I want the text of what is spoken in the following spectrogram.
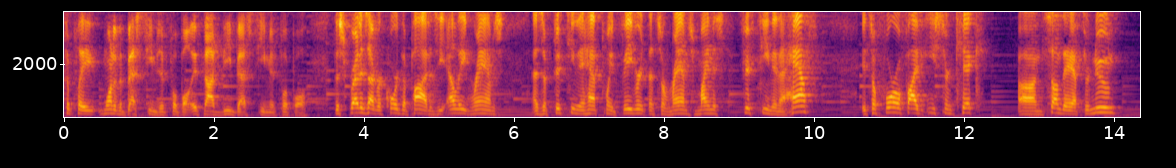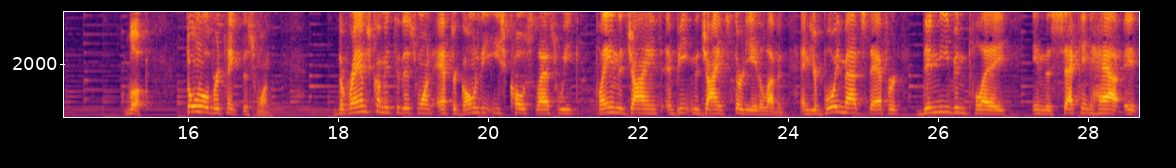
to play one of the best teams in football, if not the best team in football. The spread as I record the pod is the LA Rams as a 15 and a half point favorite. That's a Rams minus 15 and a half. It's a 405 Eastern kick on Sunday afternoon. Look, don't overthink this one. The Rams come into this one after going to the East Coast last week, playing the Giants and beating the Giants 38 11. And your boy Matt Stafford didn't even play in the second half, it,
